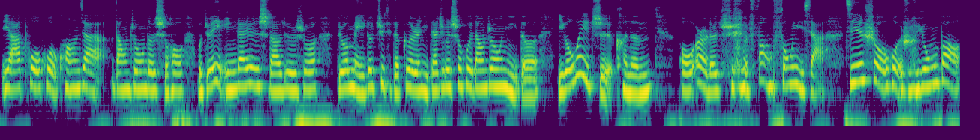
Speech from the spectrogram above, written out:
压迫或框架当中的时候，我觉得也应该认识到，就是说，比如每一个具体的个人，你在这个社会当中，你的一个位置，可能偶尔的去 放松一下，接受或者说拥抱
